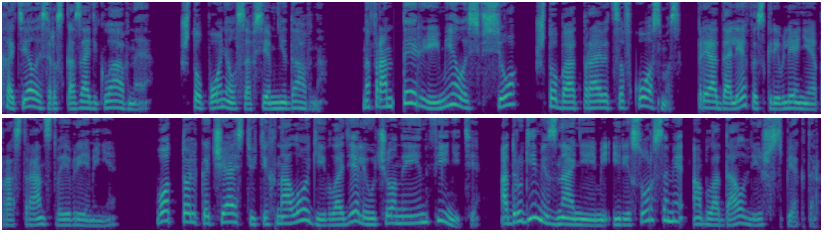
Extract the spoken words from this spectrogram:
хотелось рассказать главное, что понял совсем недавно. На Фронтере имелось все, чтобы отправиться в космос, преодолев искривление пространства и времени. Вот только частью технологий владели ученые Infinity, а другими знаниями и ресурсами обладал лишь Спектр.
